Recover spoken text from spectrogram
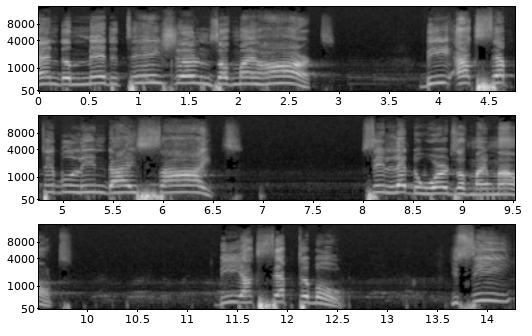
and the meditations of my heart be acceptable in thy sight. Say, let the words of my mouth be acceptable. You see,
